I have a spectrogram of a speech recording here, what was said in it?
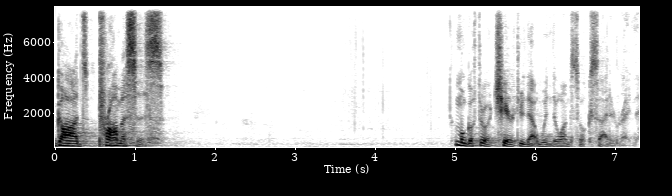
God's promises. I'm going to go throw a chair through that window. I'm so excited right now.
